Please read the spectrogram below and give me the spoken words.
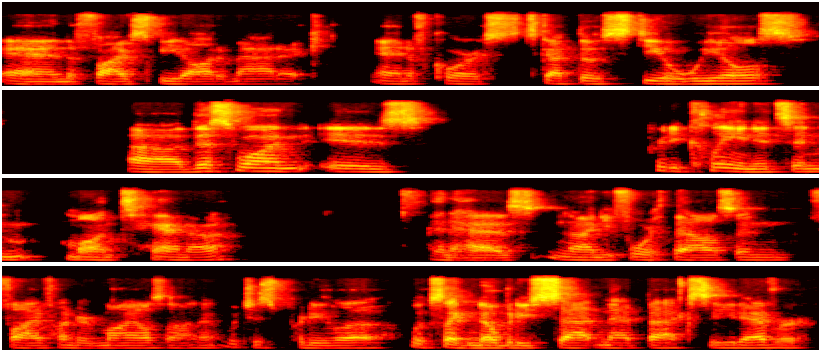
and the five speed automatic. And of course, it's got those steel wheels. Uh, this one is pretty clean. It's in Montana. and has 94,500 miles on it, which is pretty low. Looks like nobody sat in that back seat ever.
